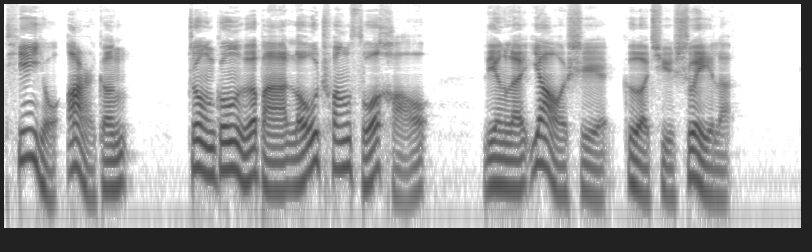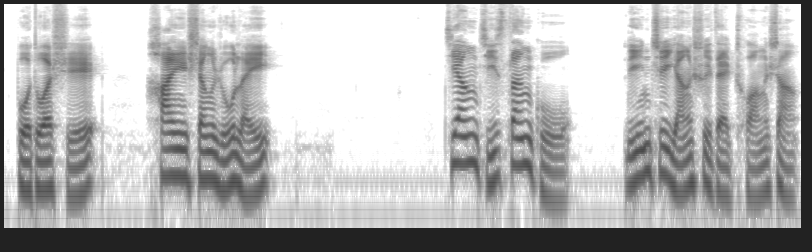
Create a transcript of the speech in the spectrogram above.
天有二更。众宫娥把楼窗锁好，领了钥匙，各去睡了。不多时，鼾声如雷。将及三鼓，林之阳睡在床上，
